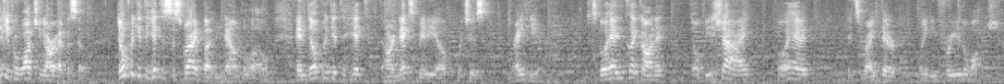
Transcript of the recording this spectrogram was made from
Thank you for watching our episode. Don't forget to hit the subscribe button down below, and don't forget to hit our next video, which is right here. Just go ahead and click on it. Don't be shy. Go ahead. It's right there waiting for you to watch.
